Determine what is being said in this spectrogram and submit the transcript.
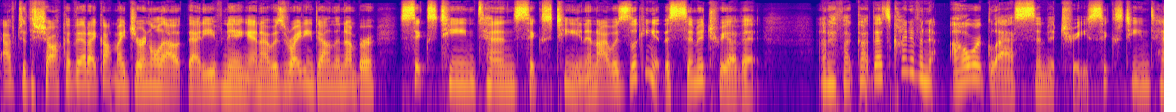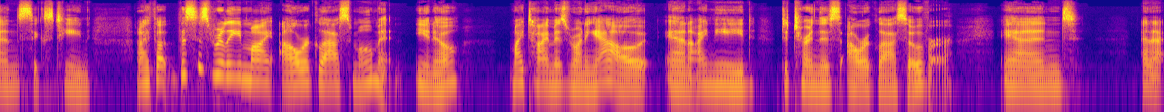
after the shock of it, I got my journal out that evening and I was writing down the number 16, 10, 16. And I was looking at the symmetry of it. And I thought, God, that's kind of an hourglass symmetry 16, 10, 16. And I thought, this is really my hourglass moment, you know? My time is running out and I need to turn this hourglass over and and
